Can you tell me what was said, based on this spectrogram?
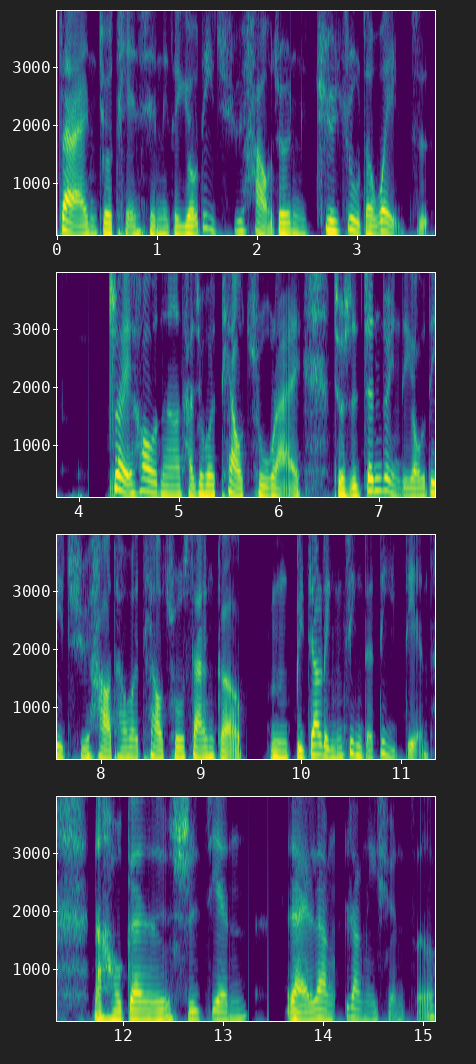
再来你就填写你的邮递区号，就是你居住的位置。最后呢，它就会跳出来，就是针对你的邮递区号，它会跳出三个嗯比较临近的地点，然后跟时间。来让让你选择，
